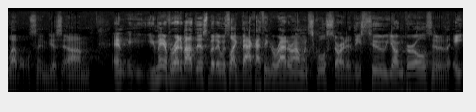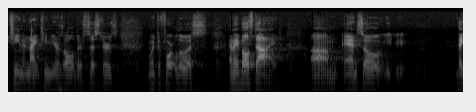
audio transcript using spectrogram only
levels, and just um, and you may have read about this, but it was like back, I think, right around when school started. These two young girls, you know, 18 and 19 years old, their sisters, went to Fort Lewis, and they both died. Um, and so they,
